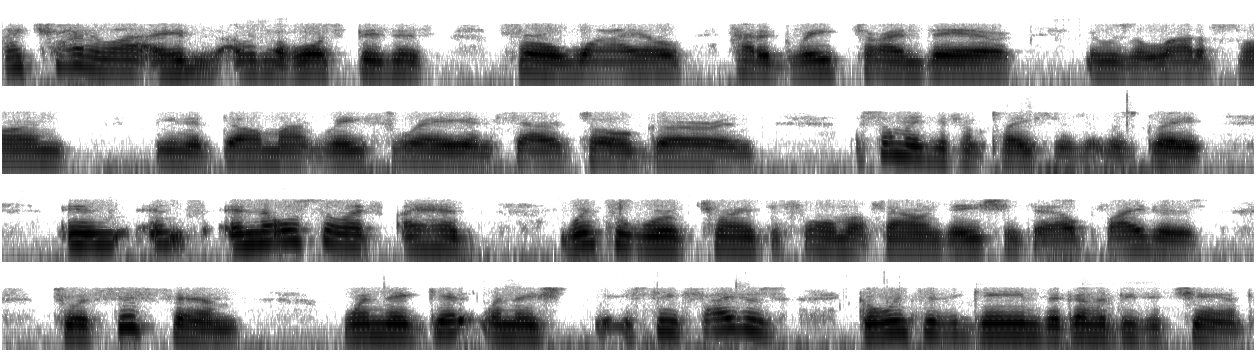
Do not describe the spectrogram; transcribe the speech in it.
I tried a lot. I, I was in the horse business for a while. Had a great time there. It was a lot of fun being at Belmont Raceway and Saratoga and so many different places. It was great, and and and also I, I had went to work trying to form a foundation to help fighters to assist them when they get when they see fighters go into the game they're going to be the champ.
